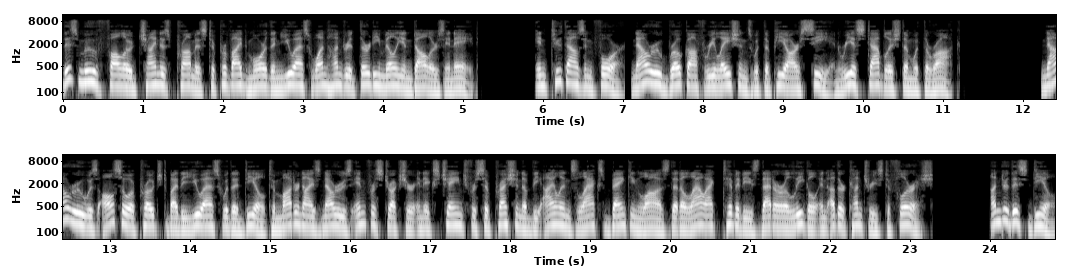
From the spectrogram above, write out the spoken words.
This move followed China's promise to provide more than US $130 million in aid. In 2004, Nauru broke off relations with the PRC and re-established them with the ROC. Nauru was also approached by the U.S. with a deal to modernize Nauru's infrastructure in exchange for suppression of the island's lax banking laws that allow activities that are illegal in other countries to flourish. Under this deal,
